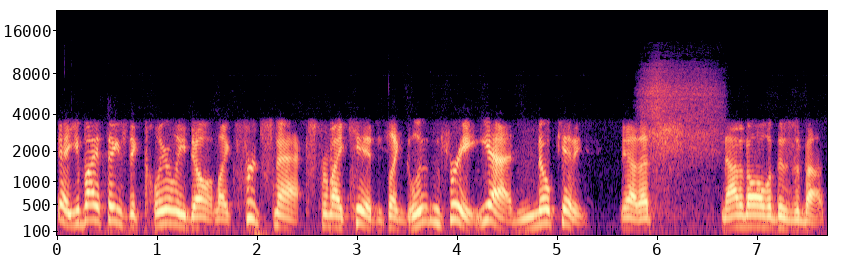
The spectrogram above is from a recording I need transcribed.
Yeah, you buy things that clearly don't, like fruit snacks for my kids. It's like gluten free. Yeah, no kidding. Yeah, that's not at all what this is about.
